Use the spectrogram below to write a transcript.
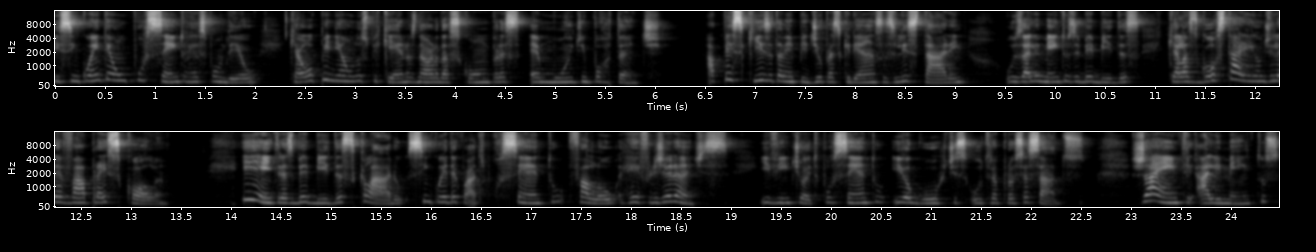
E 51% respondeu que a opinião dos pequenos na hora das compras é muito importante. A pesquisa também pediu para as crianças listarem os alimentos e bebidas que elas gostariam de levar para a escola. E entre as bebidas, claro, 54% falou refrigerantes e 28% iogurtes ultraprocessados. Já entre alimentos,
